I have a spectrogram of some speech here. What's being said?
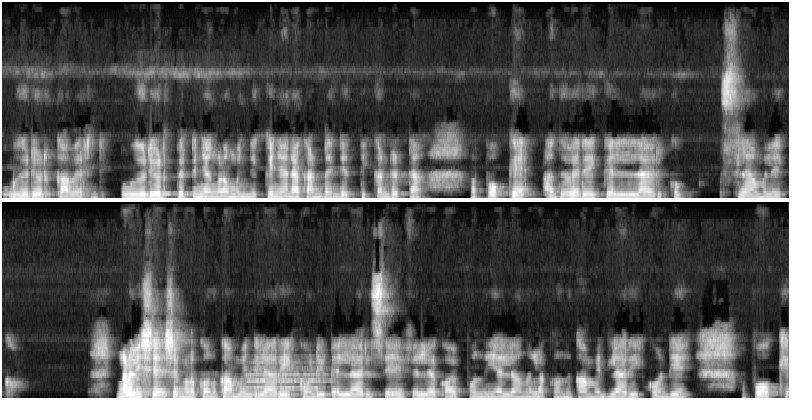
വീഡിയോ എടുക്കാൻ വരുന്നുണ്ട് വീഡിയോ എടുത്തിട്ട് ഞങ്ങളെ മുന്നിലേക്ക് ഞാൻ ആ കണ്ടന്റ് എത്തിക്കണ്ടിട്ട. അപ്പോൾ ഓക്കെ അതുവരേക്കും എല്ലാവർക്കും അസ്സാം വലൈക്കും നിങ്ങളെ വിശേഷങ്ങളൊക്കെ ഒന്ന് കമന്റിൽ അറിയിക്കൊണ്ടിട്ട് എല്ലാവരും സേഫ് അല്ലേ കുഴപ്പമൊന്നുമില്ലല്ലോ എന്നുള്ളതൊക്കെ ഒന്ന് കമന്റിൽ അറിയിക്കൊണ്ടേ അപ്പോൾ ഓക്കെ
